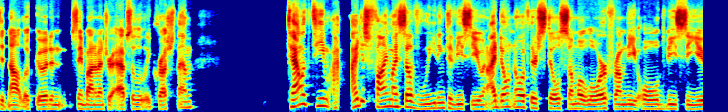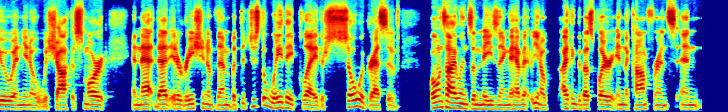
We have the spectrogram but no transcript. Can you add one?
did not look good, and St. Bonaventure absolutely crushed them. Talented team, I, I just find myself leading to VCU, and I don't know if there's still some allure from the old VCU and you know with Shaka Smart and that that iteration of them, but just the way they play, they're so aggressive. Bones Hyland's amazing. They have, you know, I think the best player in the conference, and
